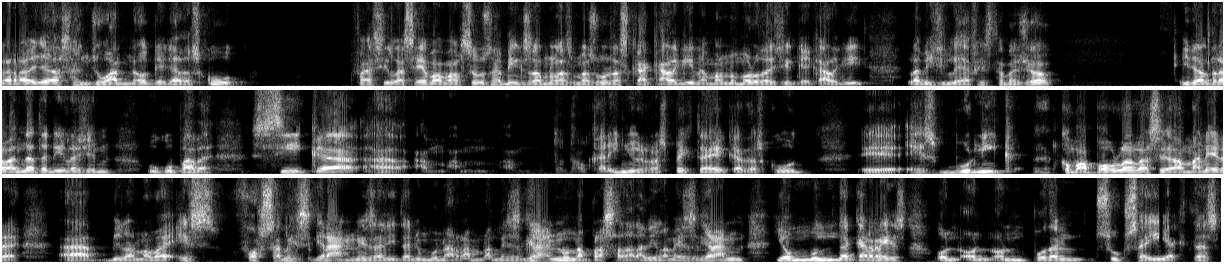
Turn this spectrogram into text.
la rebella de Sant Joan, no? Que cadascú faci la seva amb els seus amics amb les mesures que calguin, amb el número de gent que calgui, la vigília de festa major, i d'altra banda tenir la gent ocupada. Sí que eh, amb, amb, amb tot el carinyo i respecte, eh, cadascú eh, és bonic com a poble a la seva manera. Eh, Vilanova és força més gran, és a dir, tenim una rambla més gran, una plaça de la vila més gran, hi ha un munt de carrers on, on, on poden succeir actes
